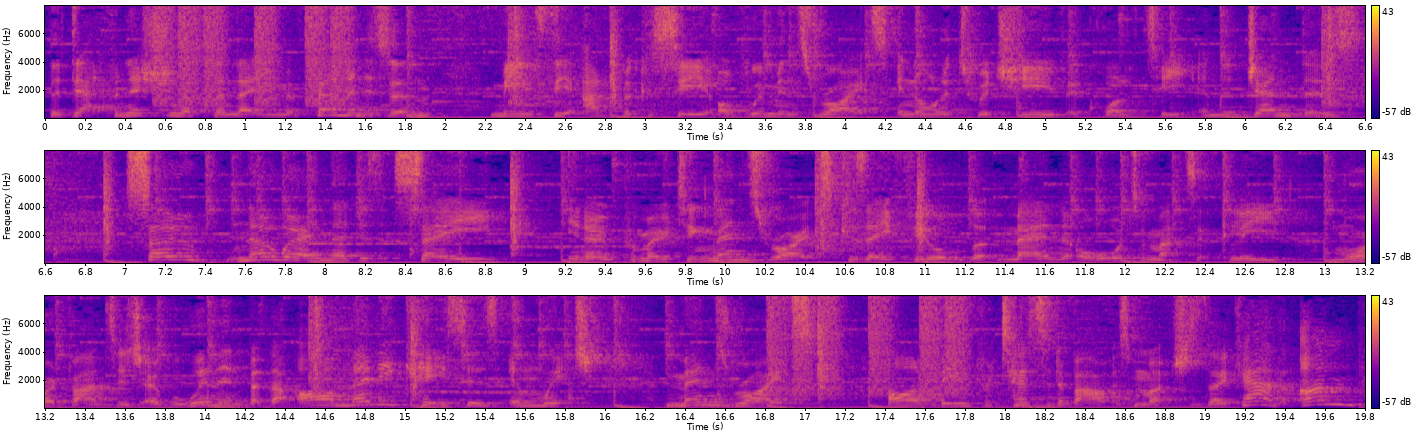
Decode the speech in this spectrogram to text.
the definition of the name feminism means the advocacy of women's rights in order to achieve equality in the genders. So nowhere in there does it say, you know, promoting men's rights because they feel that men are automatically more advantaged over women, but there are many cases in which men's rights aren't being protested about as much as they can. And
